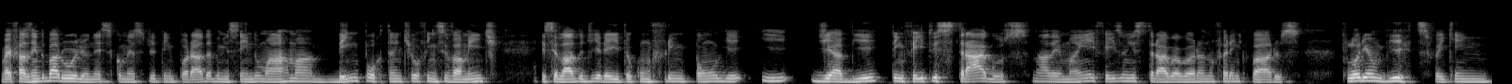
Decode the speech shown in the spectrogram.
vai fazendo barulho nesse começo de temporada, vem sendo uma arma bem importante ofensivamente. Esse lado direito com Frimpong e Diaby tem feito estragos na Alemanha e fez um estrago agora no Ferencváros. Florian Wirtz foi quem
